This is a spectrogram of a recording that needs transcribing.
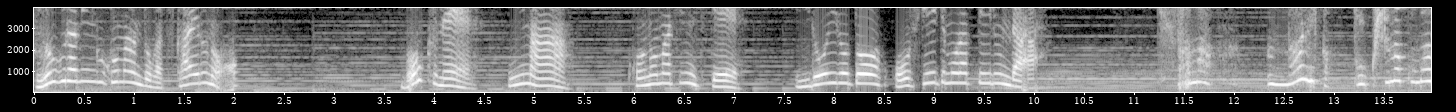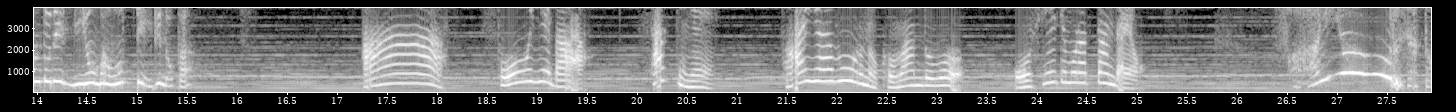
プログラミングコマンドが使えるの？僕ね、今、この町に来て、いろいろと教えてもらっているんだ。貴様何か特殊なコマンドで身を守っているのか？ああ、そういえば、さっきね、ファイアボールのコマンドを教えてもらったんだよ。ファイアーウォールじゃと？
